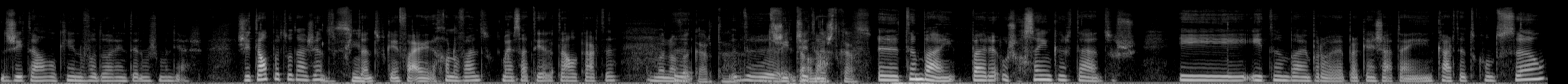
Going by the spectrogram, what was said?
digital, o que é inovador em termos mundiais. Digital para toda a gente, Sim. portanto, quem vai renovando começa a ter a tal carta. Uma nova uh, carta de, digital, digital, neste caso. Uh, também para os recém-encartados e, e também para, para quem já tem carta de condução,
